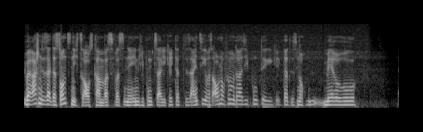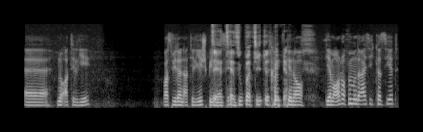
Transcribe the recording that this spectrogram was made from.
überraschend ist halt, dass sonst nichts rauskam, was, was eine ähnliche Punktzahl gekriegt hat. Das Einzige, was auch noch 35 Punkte gekriegt hat, ist noch Meru äh, no Atelier. Was wieder ein Atelierspiel Der, ist. der super Titel. Genau. Die haben auch noch 35 kassiert.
